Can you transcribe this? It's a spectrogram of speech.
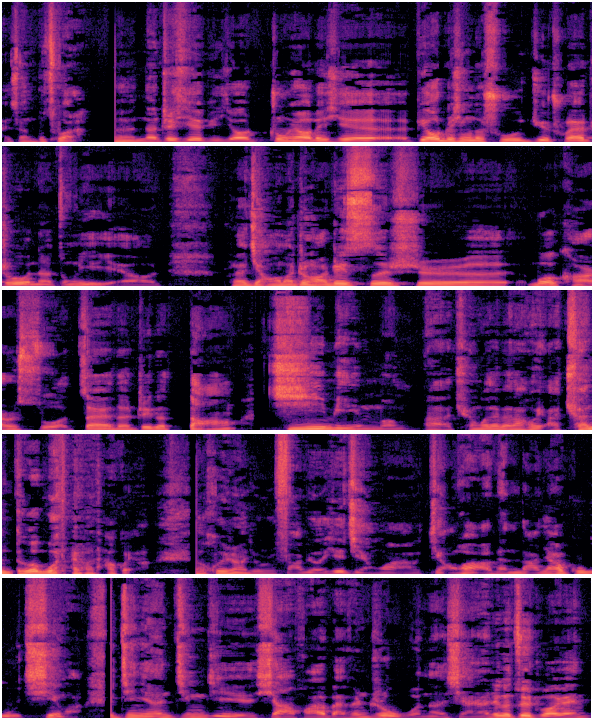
还算不错了。嗯，那这些比较重要的一些标志性的数据出来之后，那总理也要来讲话嘛。正好这次是默克尔所在的这个党基民盟啊，全国代表大会啊，全德国代表大会啊，会上就是发表一些讲话，讲话跟大家鼓鼓气嘛。今年经济下滑百分之五，那显然这个最主要原因，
